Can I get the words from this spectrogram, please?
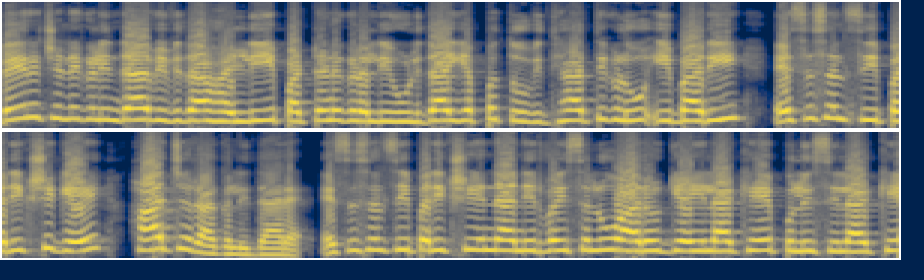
ಬೇರೆ ಜಿಲ್ಲೆಗಳಿಂದ ವಿವಿಧ ಹಳ್ಳಿ, ಪಟ್ಟಣಗಳಲ್ಲಿ ಉಳಿದ ಎಪ್ಪತ್ತು ವಿದ್ಯಾರ್ಥಿಗಳು ಈ ಬಾರಿ ಎಸ್ಎಸ್ಎಲ್ಸಿ ಪರೀಕ್ಷೆಗೆ ಹಾಜರಾಗಲಿದ್ದಾರೆ. ಎಸ್ಎಸ್ಎಲ್ಸಿ ಪರೀಕ್ಷೆಯನ್ನ ನಿರ್ವಹಿಸಲು ಆರೋಗ್ಯ ಇಲಾಖೆ, ಪೊಲೀಸ್ ಇಲಾಖೆ,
